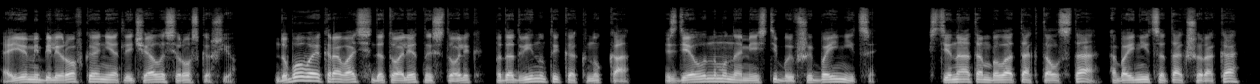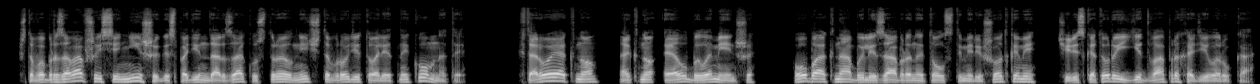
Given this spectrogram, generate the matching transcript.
а ее мебелировка не отличалась роскошью. Дубовая кровать да туалетный столик, пододвинутый к окну К, сделанному на месте бывшей бойницы. Стена там была так толста, а бойница так широка, что в образовавшейся нише господин Дарзак устроил нечто вроде туалетной комнаты. Второе окно, окно Л, было меньше. Оба окна были забраны толстыми решетками, через которые едва проходила рука.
